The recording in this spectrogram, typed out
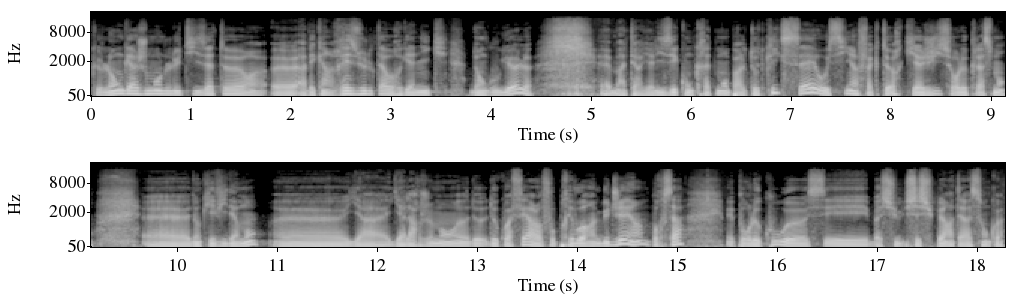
que l'engagement de l'utilisateur avec un un résultat organique dans Google, matérialisé concrètement par le taux de clic, c'est aussi un facteur qui agit sur le classement. donc évidemment, il y a, largement de, quoi faire. Alors il faut prévoir un budget hein, pour ça, mais pour le coup, c'est bah, super intéressant. quoi.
